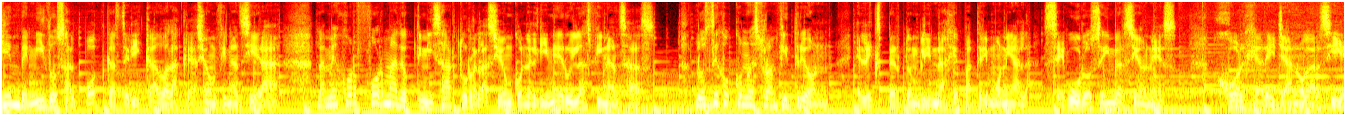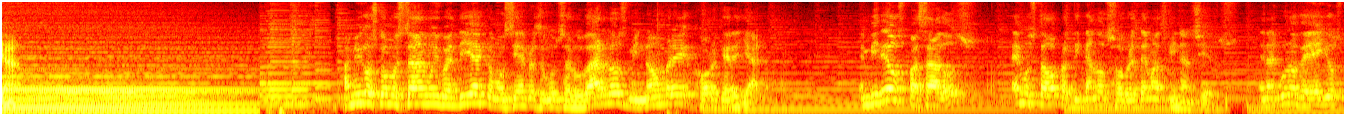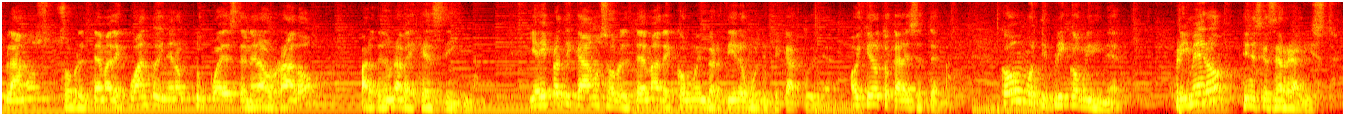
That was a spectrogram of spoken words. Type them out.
Bienvenidos al podcast dedicado a la creación financiera, la mejor forma de optimizar tu relación con el dinero y las finanzas. Los dejo con nuestro anfitrión, el experto en blindaje patrimonial, seguros e inversiones, Jorge Arellano García. Amigos, ¿cómo están? Muy buen día. Como siempre, es un saludarlos. Mi nombre, Jorge Arellano. En videos pasados hemos estado platicando sobre temas financieros. En algunos de ellos hablamos sobre el tema de cuánto dinero tú puedes tener ahorrado para tener una vejez digna. Y ahí platicamos sobre el tema de cómo invertir o multiplicar tu dinero. Hoy quiero tocar ese tema. ¿Cómo multiplico mi dinero? Primero, tienes que ser realista.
